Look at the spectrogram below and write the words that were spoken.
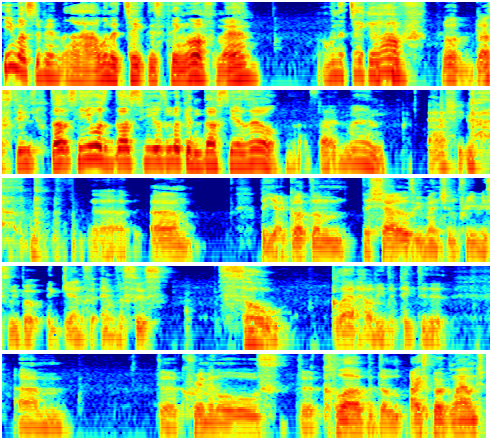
He must have been. Ah, I want to take this thing off, man. I want to take it off. Oh, Dusty, Dust, he was dusty. He was looking dusty as hell. That's like man. Ashy. Uh, um, but yeah, Gotham, the shadows we mentioned previously, but again for emphasis, so glad how they depicted it. Um, the criminals, the club, the iceberg lounge.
